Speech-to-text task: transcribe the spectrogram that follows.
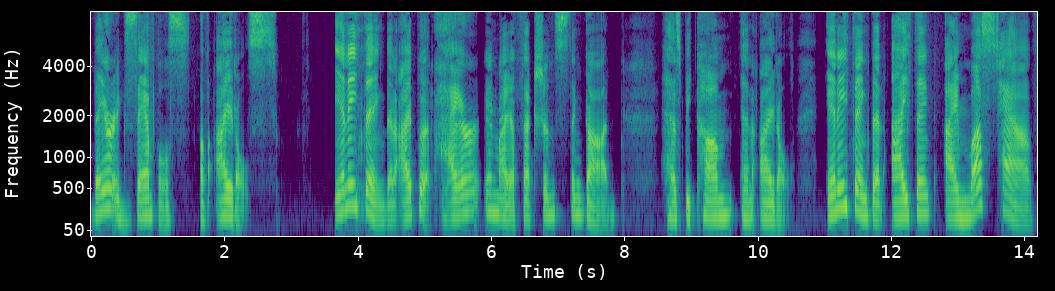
They are examples of idols. Anything that I put higher in my affections than God has become an idol. Anything that I think I must have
